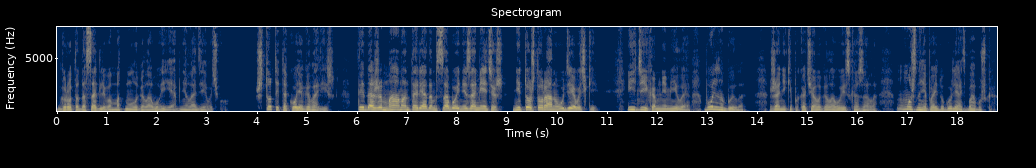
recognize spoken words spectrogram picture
Грота досадливо мотнула головой и обняла девочку. «Что ты такое говоришь? Ты даже мамонта рядом с собой не заметишь, не то что рану у девочки. Иди ко мне, милая, больно было». Жанники покачала головой и сказала, «Можно я пойду гулять, бабушка?»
